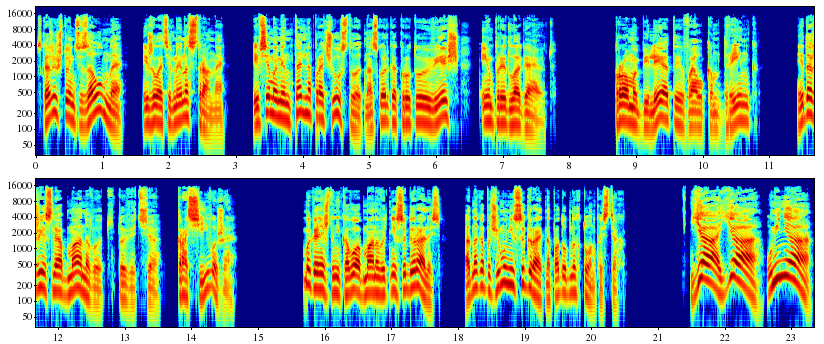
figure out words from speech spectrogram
Скажи что-нибудь заумное, и желательно иностранное, и все моментально прочувствуют, насколько крутую вещь им предлагают. Промо-билеты, welcome drink. И даже если обманывают, то ведь э, красиво же. Мы, конечно, никого обманывать не собирались, однако почему не сыграть на подобных тонкостях? «Я! Я! У меня!»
